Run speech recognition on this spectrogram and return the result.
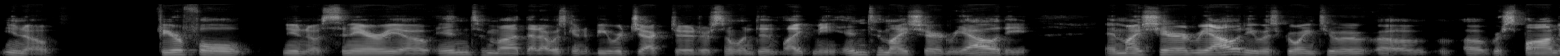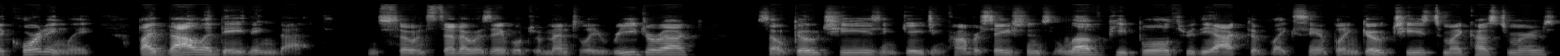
you know, fearful, you know, scenario into my that I was going to be rejected or someone didn't like me into my shared reality, and my shared reality was going to uh, uh, respond accordingly by validating that and so instead, I was able to mentally redirect, sell goat cheese, engage in conversations, love people through the act of like sampling goat cheese to my customers.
